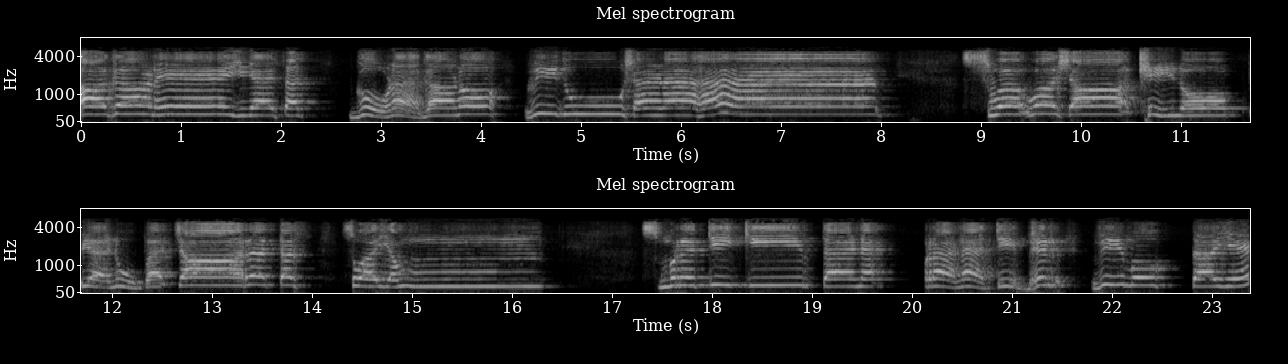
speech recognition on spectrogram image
अगणेय सत् गुणगणो विदूषणः। स्वयम् स्मृतिकीर्तन प्रणतिभिर्विमुक्तये।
